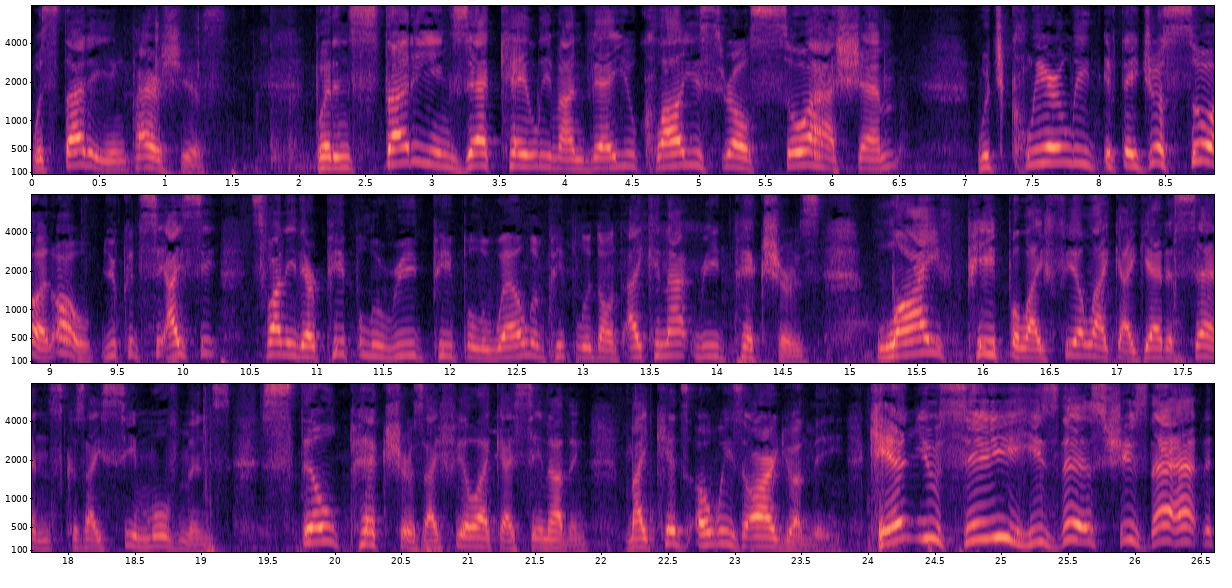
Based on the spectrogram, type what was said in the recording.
we're studying parashas. But in studying Zek Keli Van Veyu, Klal Yisrael saw Hashem which clearly, if they just saw it, oh, you could see. I see. It's funny. There are people who read people well and people who don't. I cannot read pictures. Live people, I feel like I get a sense because I see movements. Still pictures, I feel like I see nothing. My kids always argue on me. Can't you see? He's this, she's that.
